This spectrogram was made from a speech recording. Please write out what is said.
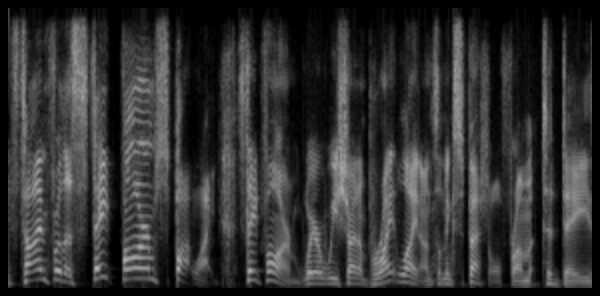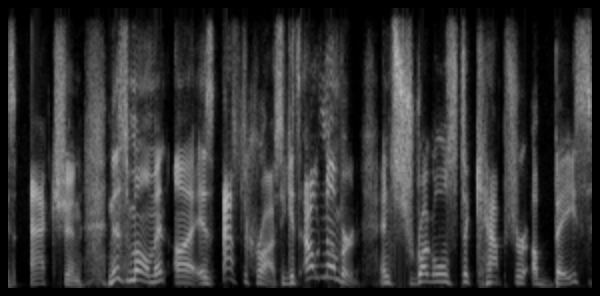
it's time for the State Farm Spotlight. State Farm, where we shine a bright light on something special from today's action. This moment uh, is Astacross. He gets outnumbered and struggles to capture a base.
